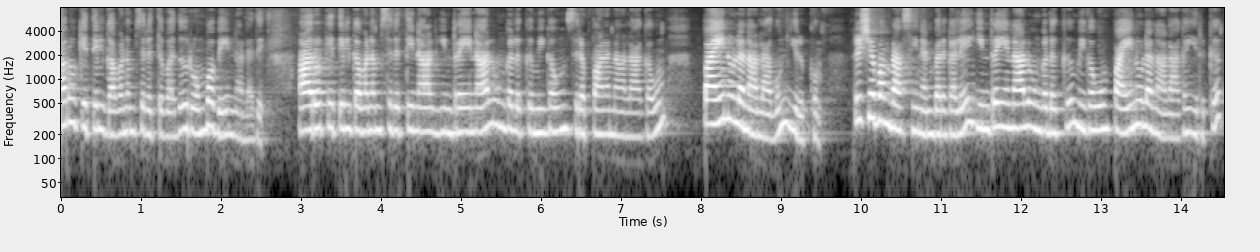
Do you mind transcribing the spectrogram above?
ஆரோக்கியத்தில் கவனம் செலுத்துவது ரொம்பவே நல்லது. ஆரோக்கியத்தில் கவனம் செலுத்தினால் இன்றைய நாள் உங்களுக்கு மிகவும் சிறப்பான நாளாகவும் பயனுள்ள நாளாகவும் இருக்கும். ரிஷபம் ராசி நண்பர்களே இன்றைய நாள் உங்களுக்கு மிகவும் பயனுள்ள நாளாக இருக்குது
